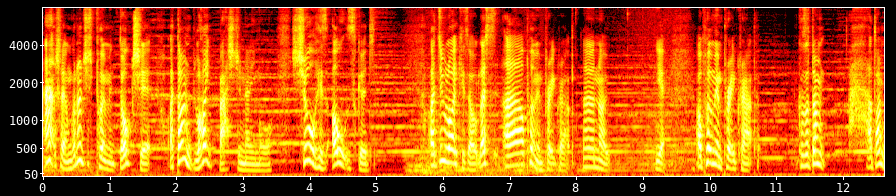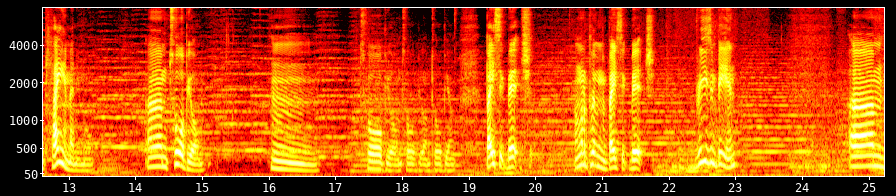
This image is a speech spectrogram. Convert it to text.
Actually, I'm gonna just put him in dog shit. I don't like Bastion anymore. Sure, his ult's good. I do like his ult. Let's. Uh, I'll put him in pretty crap. Uh, no, yeah, I'll put him in pretty crap because I don't, I don't play him anymore. Um, Torbjorn. Hmm. Torbjorn, Torbjorn, Torbjorn. Basic bitch. I'm gonna put him in basic bitch. Reason being, um,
